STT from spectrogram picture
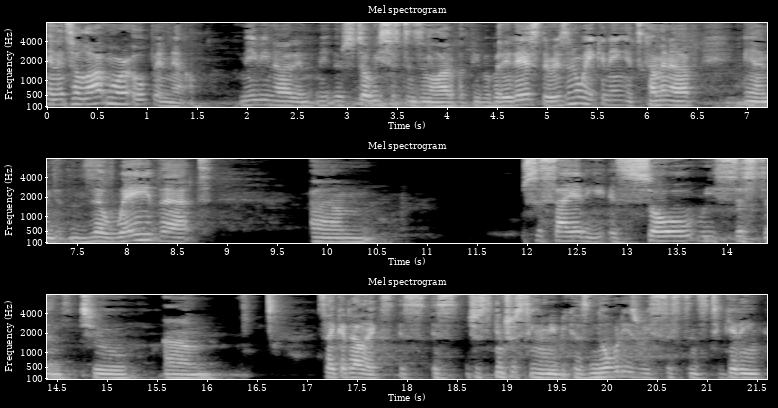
and it's a lot more open now. Maybe not, and there's still resistance in a lot of other people, but it is. There is an awakening. It's coming up, and the way that um, society is so resistant to um, psychedelics is, is just interesting to me because nobody's resistance to getting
